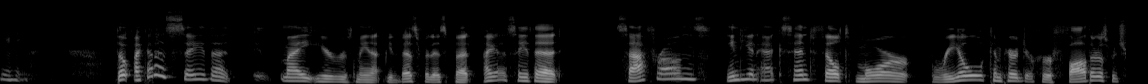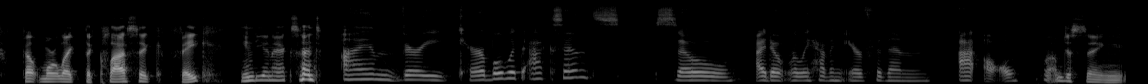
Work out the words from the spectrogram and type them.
Though I gotta say that eh, my ears may not be the best for this, but I gotta say that Saffron's Indian accent felt more real compared to her father's, which felt more like the classic fake Indian accent. I am very terrible with accents, so I don't really have an ear for them at all. Well, I'm just saying,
